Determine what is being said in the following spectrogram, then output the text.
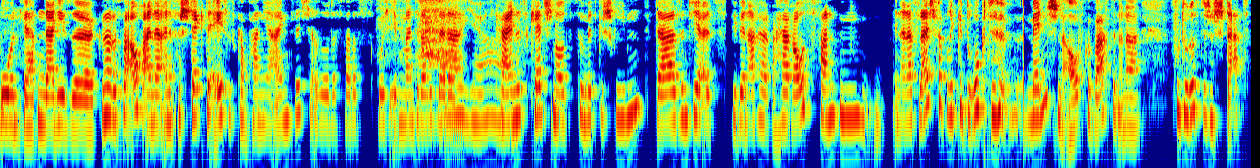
Und wir hatten da diese, genau, das war auch eine, eine versteckte Aces-Kampagne eigentlich. Also das war das, wo ich eben meinte, da habe ich leider Ah, ja. keine Sketchnotes zu mitgeschrieben. Da sind wir als, wie wir nachher herausfanden, in einer Fleischfabrik gedruckte Menschen aufgewacht, in einer futuristischen Stadt,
